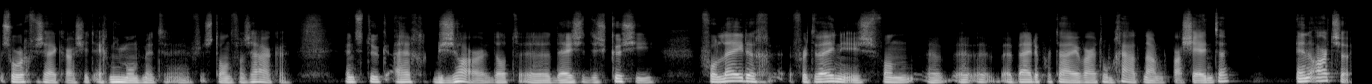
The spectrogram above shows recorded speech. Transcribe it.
zorgverzekeraars zit echt niemand met uh, verstand van zaken. En het is natuurlijk eigenlijk bizar dat uh, deze discussie volledig verdwenen is van beide partijen waar het om gaat, namelijk patiënten en artsen.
